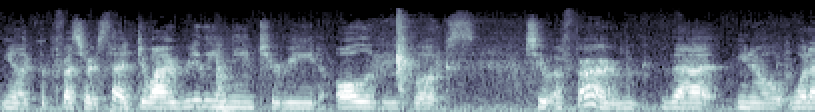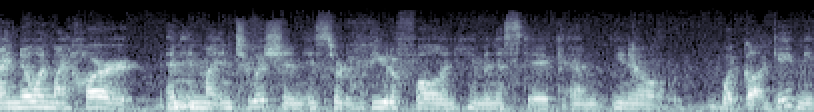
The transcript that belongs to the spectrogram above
you know, like the professor said, do I really need to read all of these books to affirm that you know what I know in my heart and in mm-hmm. my intuition is sort of beautiful and humanistic and you know what God gave me.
